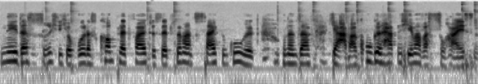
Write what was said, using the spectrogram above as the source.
nee, das ist richtig, obwohl das komplett falsch ist, selbst wenn man es zeigt und googelt und dann sagt, ja, aber Google hat nicht immer was zu heißen.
